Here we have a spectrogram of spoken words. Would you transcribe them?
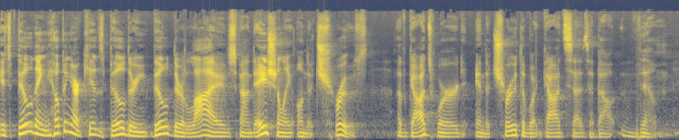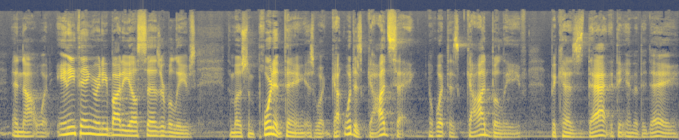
it's building, helping our kids build their, build their lives foundationally on the truth of God's word and the truth of what God says about them and not what anything or anybody else says or believes. The most important thing is what God, what does God say and what does God believe because that at the end of the day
